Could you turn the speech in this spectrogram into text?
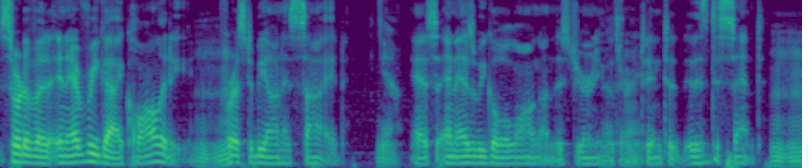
sort of a, an every guy quality Mm-hmm. for us to be on his side yeah, as and as we go along on this journey with him right. to, into his descent. hmm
